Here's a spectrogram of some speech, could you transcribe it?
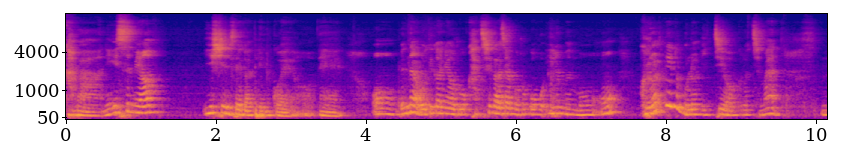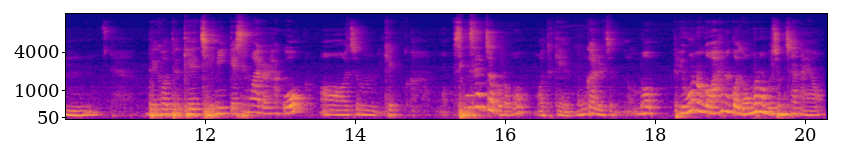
가만히 있으면 이 신세가 되는 거예요. 네. 어, 맨날 어디 가냐고 같이 가자 그러고 이러면 뭐, 어? 그럴 때도 물론 있지요. 그렇지만, 음, 내가 어떻게 재미있게 생활을 하고, 어, 좀 이렇게 생산적으로 어떻게 뭔가를 좀, 뭐, 배우는 거 하는 거 너무너무 좋잖아요.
